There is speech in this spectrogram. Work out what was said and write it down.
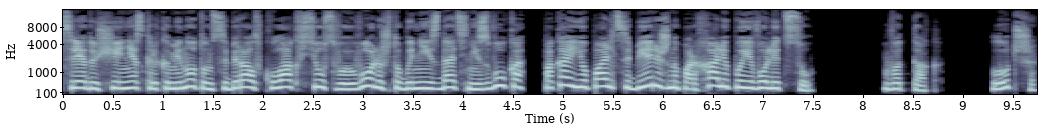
Следующие несколько минут он собирал в кулак всю свою волю, чтобы не издать ни звука, пока ее пальцы бережно порхали по его лицу. Вот так. Лучше?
